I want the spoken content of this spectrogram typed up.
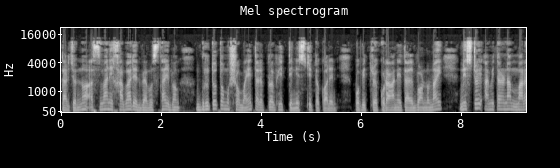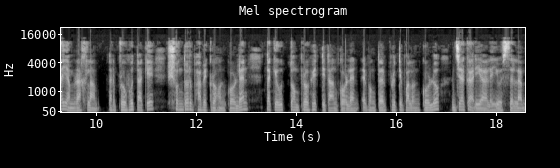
তার জন্য আসমানি খাবারের ব্যবস্থা এবং দ্রুততম সময়ে তার প্রবৃত্তি নিশ্চিত করেন। পবিত্র কোরআনে তার বর্ণনায়, নিশ্চয় আমি তার নাম মারাইয়াম রাখলাম। তার প্রভু তাকে সুন্দরভাবে গ্রহণ করলেন, তাকে উত্তম প্রবৃত্তি দান করলেন এবং তার প্রতিপালন করল জাকারিয়া আলহিউসাল্লাম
